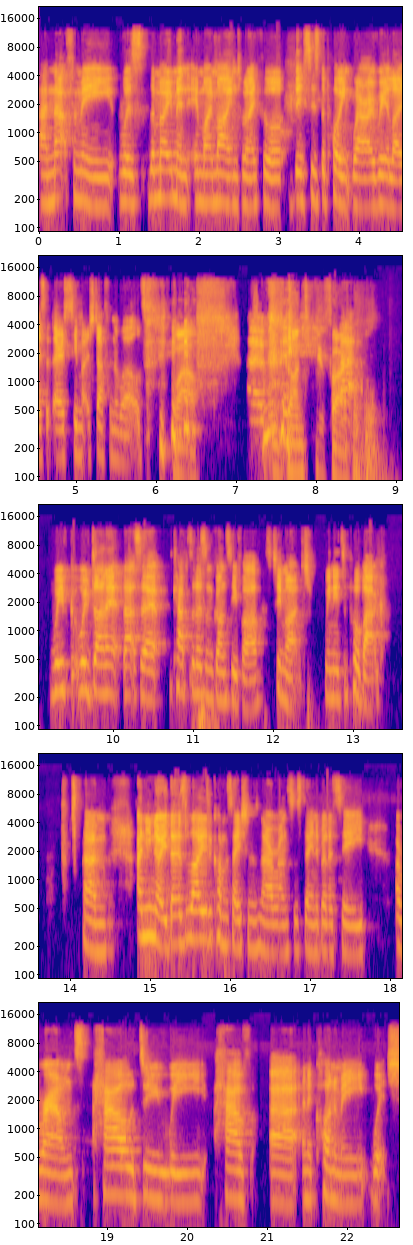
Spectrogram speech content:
And that for me was the moment in my mind when I thought, this is the point where I realized that there is too much stuff in the world. Wow. um, we've gone too far. That, we've, we've done it. That's it. Capitalism's gone too far. It's too much. We need to pull back. Um, and you know, there's loads of conversations now around sustainability, around how do we have uh, an economy which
